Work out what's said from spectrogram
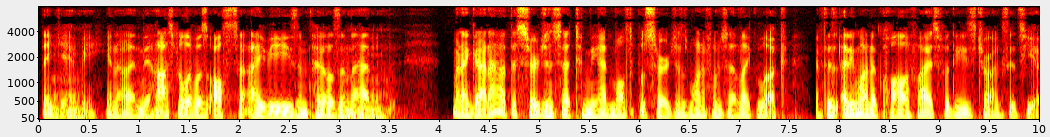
they gave uh-huh. me. You know, in the uh-huh. hospital it was also IVs and pills and that. Uh-huh. When I got out, the surgeon said to me, I had multiple surgeons. One of them said, like, look, if there's anyone who qualifies for these drugs, it's you.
